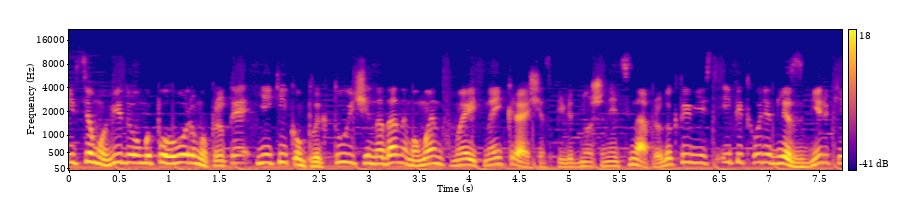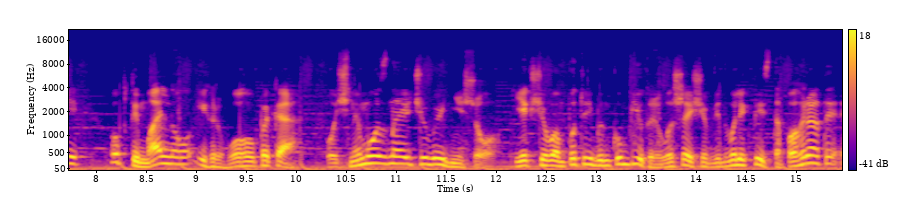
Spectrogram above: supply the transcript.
і в цьому відео ми поговоримо про те, які комплектуючі на даний момент мають найкраще співвідношення ціна-продуктивність і підходять для збірки оптимального ігрового ПК. Почнемо з найочевиднішого. Якщо вам потрібен комп'ютер лише щоб відволіктись та пограти,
